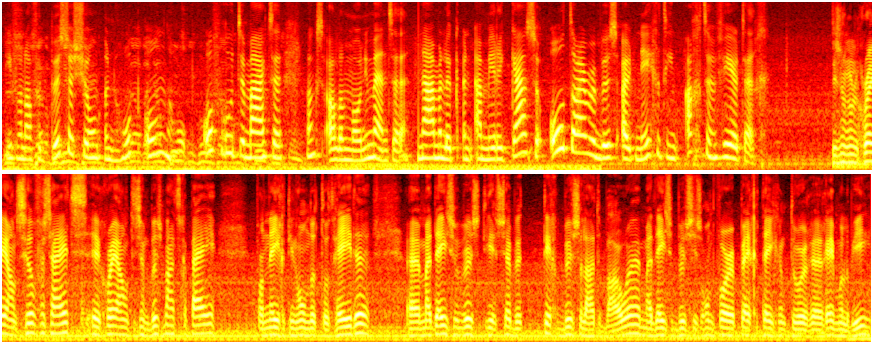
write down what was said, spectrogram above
die vanaf het busstation een hop-on, hop-off route maakte langs alle monumenten. Namelijk een Amerikaanse oldtimerbus uit 1948. Het is een Greyhound Silverside. Uh, Greyhound is een busmaatschappij van 1900 tot heden. Uh, maar deze bus, die, ze hebben tig bussen laten bouwen. Maar deze bus is ontworpen en getekend door uh, Raymond Leby,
